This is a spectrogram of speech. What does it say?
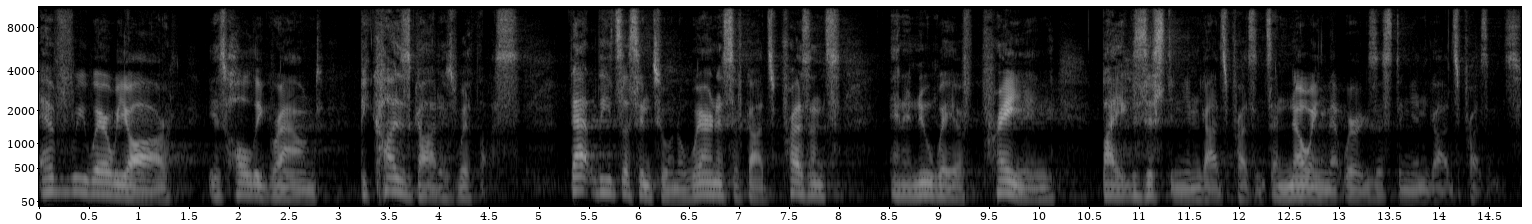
everywhere we are is holy ground because God is with us, that leads us into an awareness of God's presence and a new way of praying by existing in God's presence and knowing that we're existing in God's presence.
